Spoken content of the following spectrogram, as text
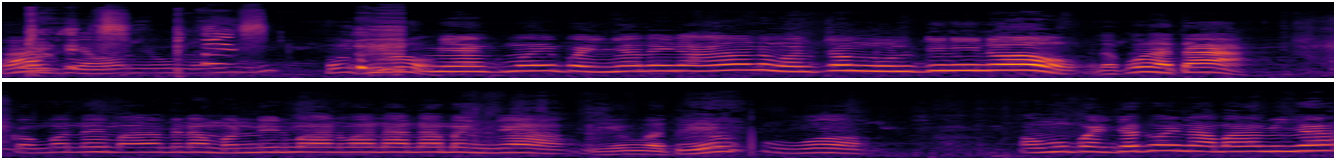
હા? કહેવાનું એવું નહીં. શું થયું બેંકમાં પૈસા લઈને આવ્યો ને વંચમ લૂંટી ની નો એટલે કોણ હતા? ખબર નહીં મારા પેલા મંદિરમાં આનવાના ના મહિના એવું હતું એમ? વાહ અમુક પૈસા તો ને અમારા મીના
